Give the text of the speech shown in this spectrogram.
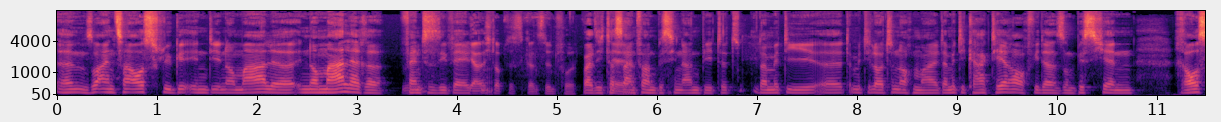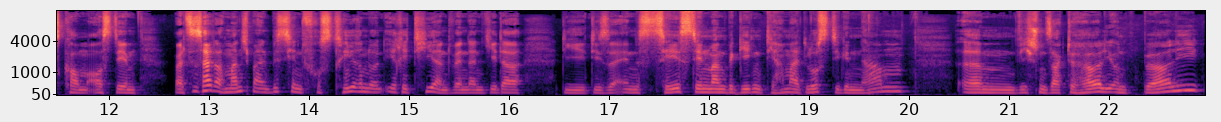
ähm, so ein, zwei Ausflüge in die normale, in normalere mhm. Fantasy-Welt. Ja, ich glaube, das ist ganz sinnvoll. Weil sich das ja, einfach ein bisschen anbietet, damit die, äh, damit die Leute noch mal, damit die Charaktere auch wieder so ein bisschen rauskommen aus dem, weil es ist halt auch manchmal ein bisschen frustrierend und irritierend, wenn dann jeder die, diese NSCs, denen man begegnet, die haben halt lustige Namen. Ähm, wie ich schon sagte, Hurley und Burley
